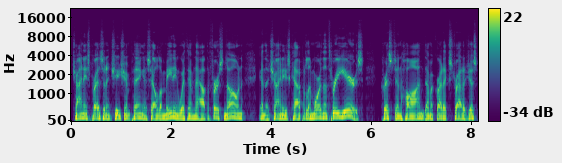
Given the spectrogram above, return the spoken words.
Chinese President Xi Jinping has held a meeting with him now, the first known in the Chinese capital in more than three years. Kristen Hawn, Democratic strategist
